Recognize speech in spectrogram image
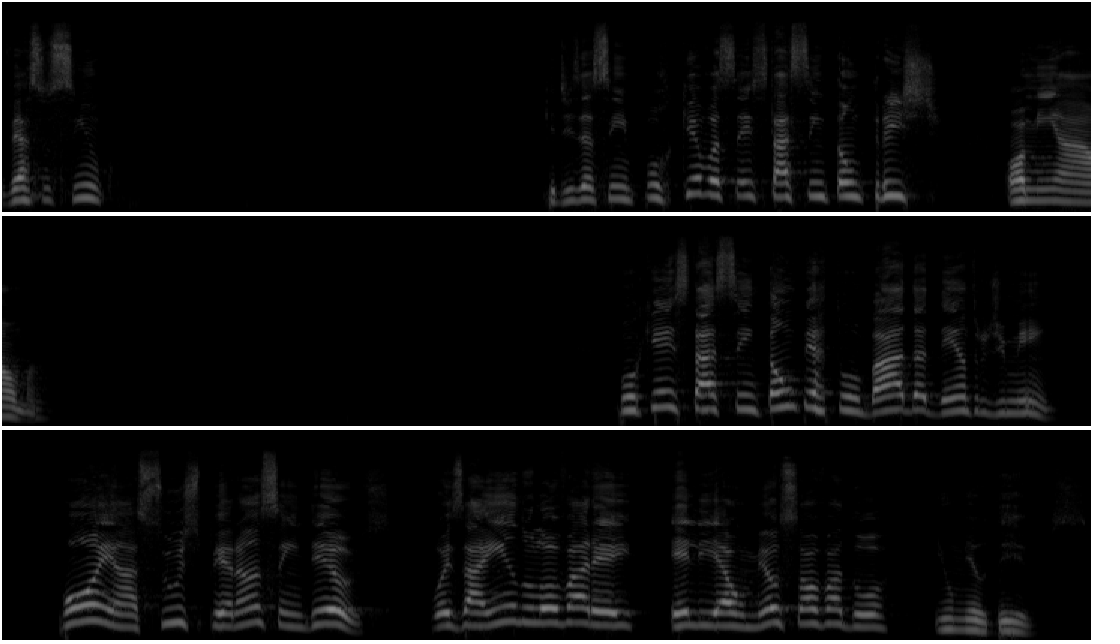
Verso 5, que diz assim: Por que você está assim tão triste, ó minha alma? Por que está assim tão perturbada dentro de mim? Ponha a sua esperança em Deus, pois ainda o louvarei, Ele é o meu Salvador e o meu Deus.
